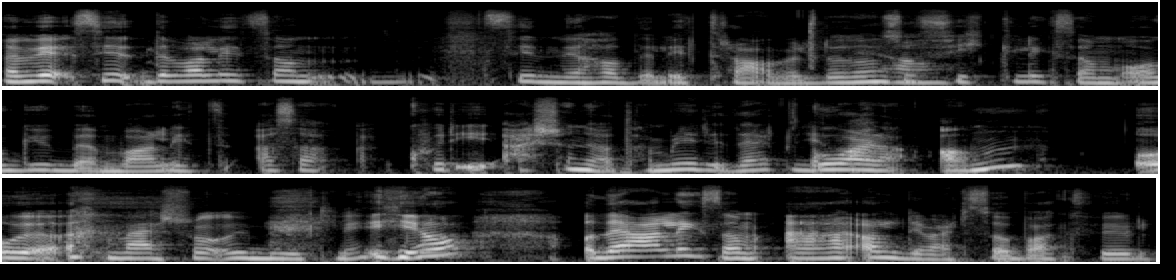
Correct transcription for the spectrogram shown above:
Men vi, det var litt sånn Siden vi hadde litt travelt, og sånn, så fikk liksom Og gubben var litt altså, hvor, Jeg skjønner jo at han blir irritert. Går det an? Og, Vær så ubrukelig. ja, og det har liksom Jeg har aldri vært så bakfull.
